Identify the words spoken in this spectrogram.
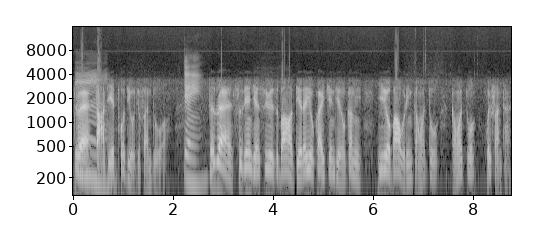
对不对？嗯大跌破底我就翻多、对，对不对？四天前四月十八号跌了又快一千点，我告诉你，一六八五零赶快多，赶快多，会反弹，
